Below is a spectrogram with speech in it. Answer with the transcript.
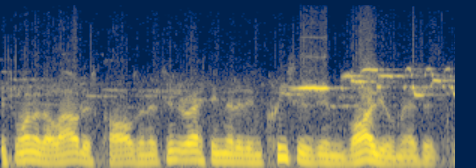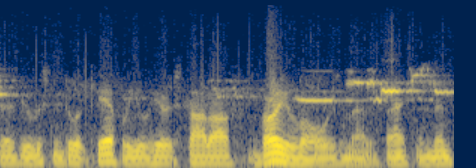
It's one of the loudest calls, and it's interesting that it increases in volume as it, if you listen to it carefully, you'll hear it start off very low, as a matter of fact, and then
